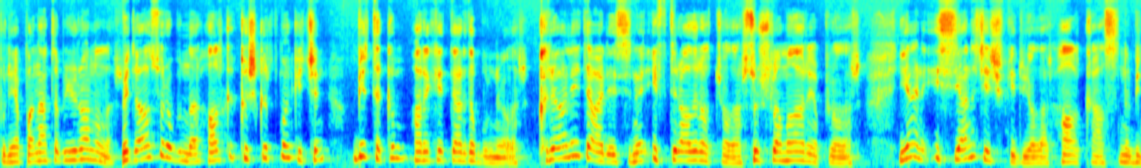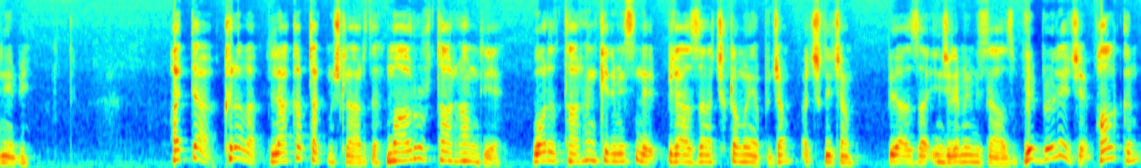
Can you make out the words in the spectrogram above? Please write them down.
Bunu yapanlar tabi Yunanlılar. Ve daha sonra bunlar halkı kışkırtmak için bir takım hareketlerde bulunuyorlar. Kraliyet ailesine iftiralar atıyorlar, suçlamalar yapıyorlar. Yani isyanı teşvik ediyorlar halka aslında bir nevi. Hatta krala lakap takmışlardı. Mağrur Tarhan diye. Bu arada Tarhan kelimesini de birazdan açıklama yapacağım. Açıklayacağım. Biraz daha incelememiz lazım. Ve böylece halkın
